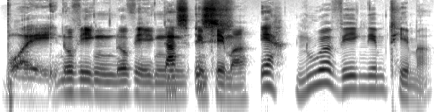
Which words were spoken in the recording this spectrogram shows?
Boy, nur wegen, nur wegen Das dem ist, Thema. Ja, nur wegen dem Thema.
